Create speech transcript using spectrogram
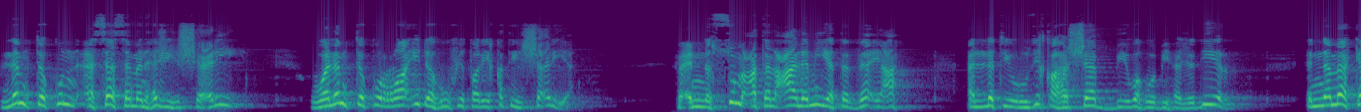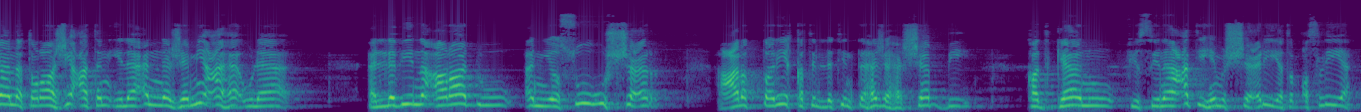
لم تكن أساس منهجه الشعري ولم تكن رائده في طريقته الشعرية فإن السمعة العالمية الذائعة التي رزقها الشاب وهو بها جدير إنما كانت راجعة إلى أن جميع هؤلاء الذين أرادوا أن يصوغوا الشعر على الطريقة التي انتهجها الشاب قد كانوا في صناعتهم الشعرية الأصلية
